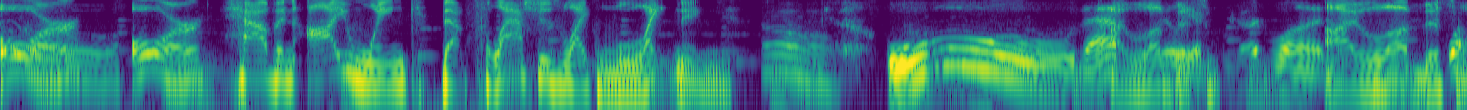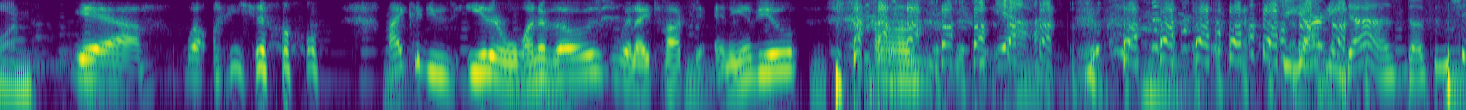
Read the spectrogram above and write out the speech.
or or have an eye wink that flashes like lightning? Oh. Ooh, that's I love really this. a good one. I love this Well- one. Yeah. Well, you know, I could use either one of those when I talk to any of you. Um, Yeah. She already does, doesn't she?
